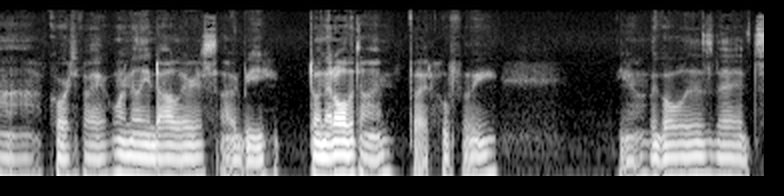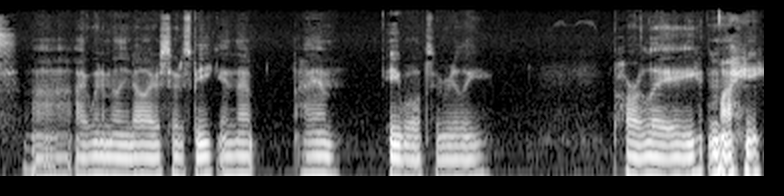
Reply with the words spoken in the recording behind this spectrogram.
Uh, of course, if I won a million dollars, I would be doing that all the time, but hopefully, you know, the goal is that uh, I win a million dollars, so to speak, and that I am able to really parlay my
